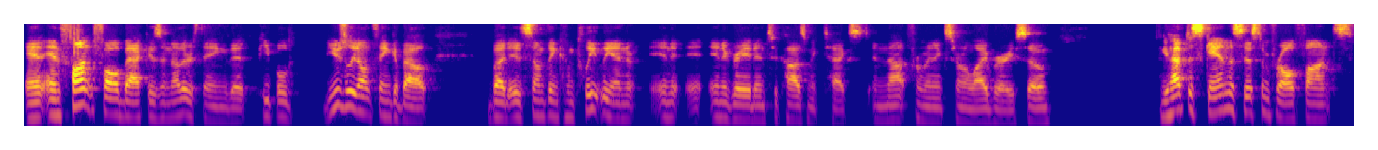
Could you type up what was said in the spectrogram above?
and, and font fallback is another thing that people usually don't think about, but is something completely in, in, integrated into Cosmic Text and not from an external library. So you have to scan the system for all fonts,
